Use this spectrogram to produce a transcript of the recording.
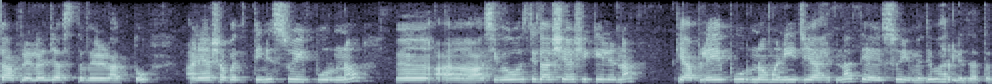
तर आपल्याला जास्त वेळ लागतो. आणि अशा पद्धतीने सुई पूर्ण अशी व्यवस्थित अशी अशी केले ना की आपले पूर्ण मणी जे आहेत ना ते सुईमध्ये भरले जातात.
